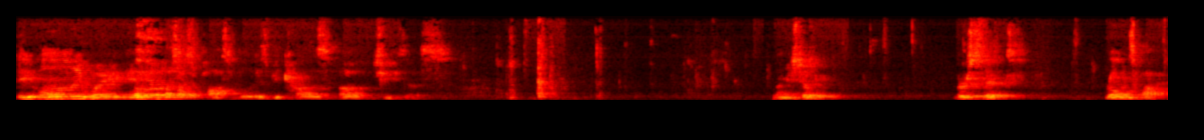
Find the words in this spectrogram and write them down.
The only way any of this is possible is because of Jesus. Let me show you. Verse 6, Romans 5.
